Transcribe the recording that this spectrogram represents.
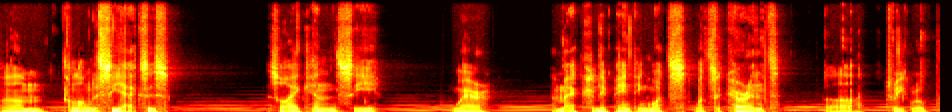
um, along the z-axis. So I can see where I'm actually painting what's what's the current uh, tree group.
